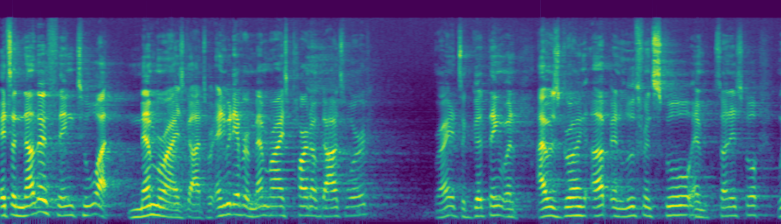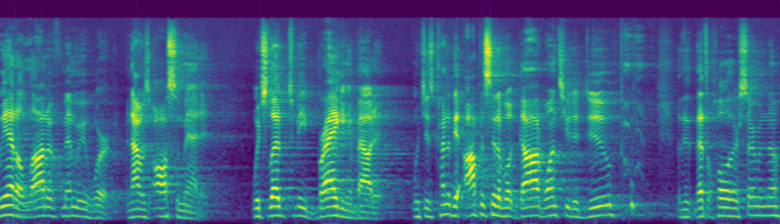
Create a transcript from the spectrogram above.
It's another thing to what? Memorize God's word. Anybody ever memorize part of God's word? Right? It's a good thing. When I was growing up in Lutheran school and Sunday school, we had a lot of memory work, and I was awesome at it, which led to me bragging about it, which is kind of the opposite of what God wants you to do. That's a whole other sermon, though.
